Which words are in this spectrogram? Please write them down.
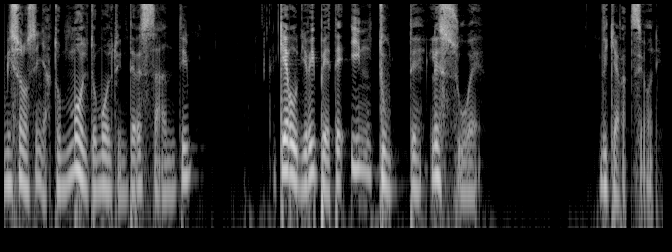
mi sono segnato molto molto interessanti che Rudy ripete in tutte le sue dichiarazioni.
